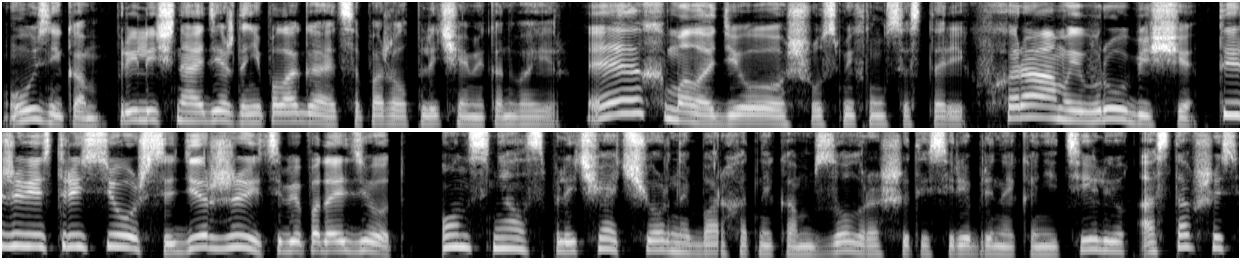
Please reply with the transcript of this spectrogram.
«Узникам приличная одежда не полагается», — пожал плечами конвоир. «Эх, молодежь!» — усмехнулся старик. «В храм и в рубище. Ты же весь трясешься. Держи, тебе подойдет». Он снял с плеча черный бархатный камзол, расшитый серебряной канителью, оставшись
